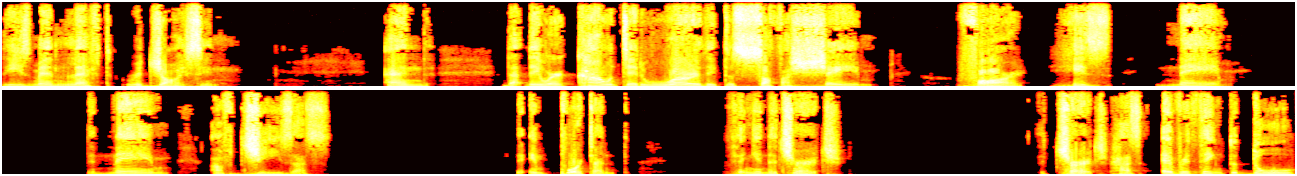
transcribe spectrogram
these men left rejoicing and that they were counted worthy to suffer shame for his name. The name of Jesus. The important thing in the church. The church has everything to do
